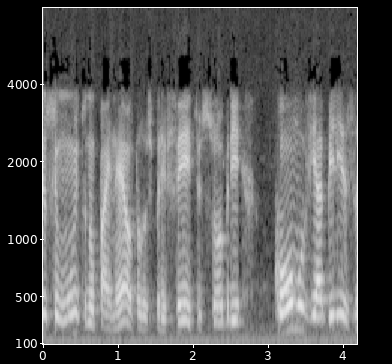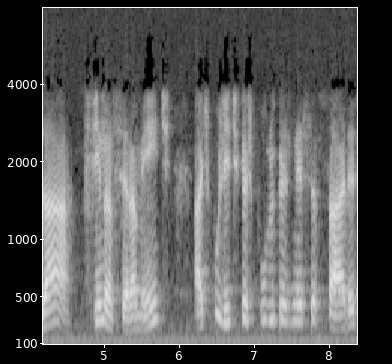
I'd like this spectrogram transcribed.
discutiu-se muito no painel pelos prefeitos sobre como viabilizar financeiramente as políticas públicas necessárias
